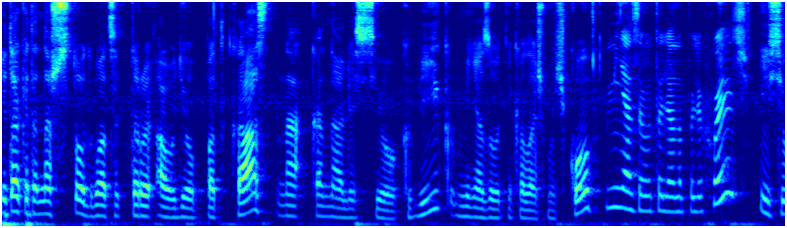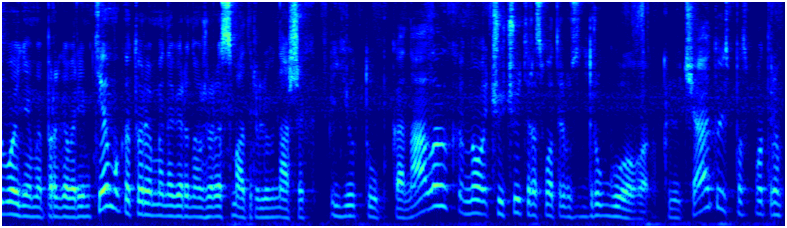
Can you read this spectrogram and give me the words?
Итак, это наш 122 аудиоподкаст на канале SEO Quick. Меня зовут Николай Шмычков. Меня зовут Алена Полюхович. И сегодня мы проговорим тему, которую мы, наверное, уже рассматривали в наших YouTube-каналах, но чуть-чуть рассмотрим с другого ключа, то есть посмотрим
